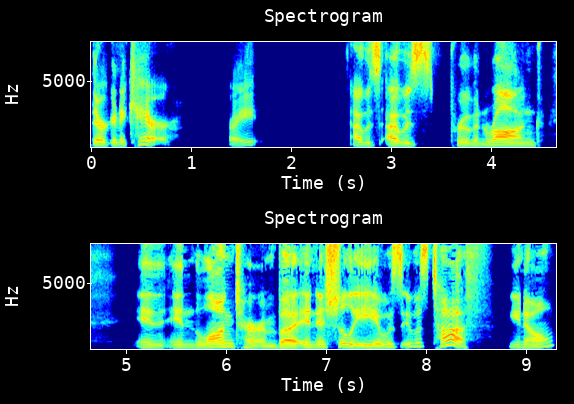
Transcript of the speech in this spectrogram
they're going to care, right? I was, I was proven wrong in, in the long term, but initially it was, it was tough, you know?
